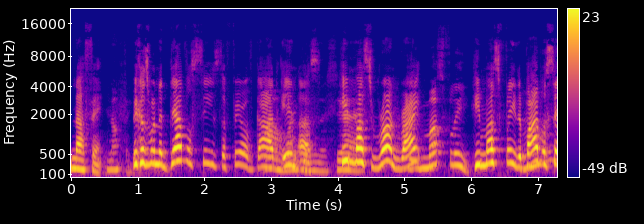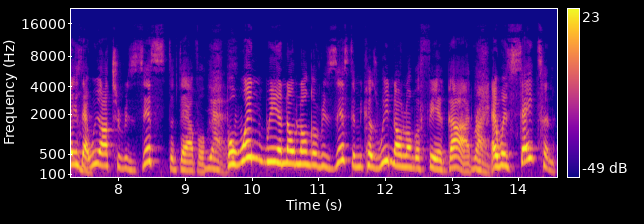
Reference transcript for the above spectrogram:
Nothing. Nothing. Because when the devil sees the fear of God Oh, in us, goodness, he must run, right? He must flee. He must flee. The Bible says that mm. we are to resist the devil. Yes. But when we are no longer resisting because we no longer fear God. Right. And when Satan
